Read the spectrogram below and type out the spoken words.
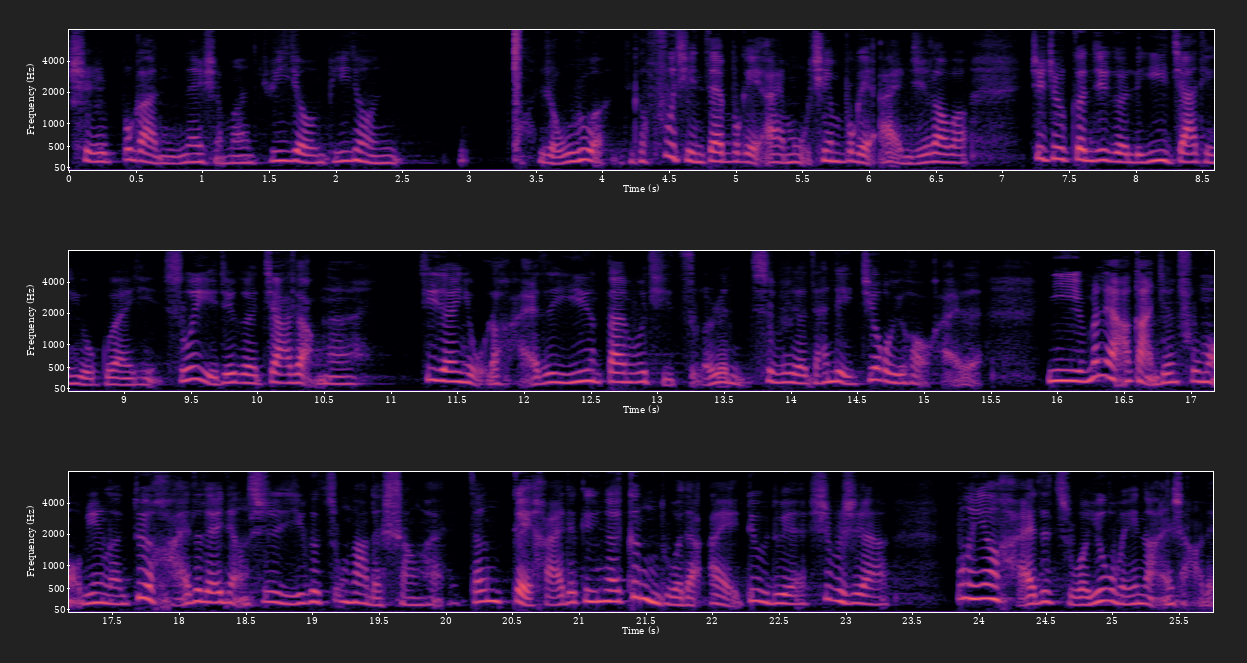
是不敢那什么，比较比较柔弱。这个父亲再不给爱，母亲不给爱，你知道不？这就跟这个离异家庭有关系，所以这个家长呢，既然有了孩子，一定担负起责任，是不是？咱得教育好孩子。你们俩感情出毛病了，对孩子来讲是一个重大的伤害。咱给孩子应该更多的爱，对不对？是不是？不能让孩子左右为难啥的，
